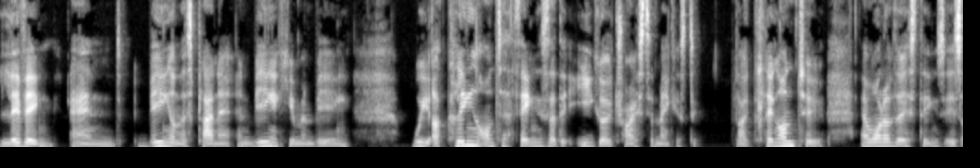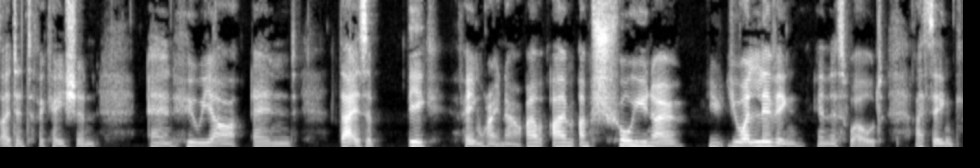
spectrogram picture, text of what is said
living and being on this planet and being a human being, we are clinging onto things that the ego tries to make us to like cling on to. And one of those things is identification and who we are. And that is a big thing right now. I'm, I'm, I'm sure you know you, you are living in this world. I think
